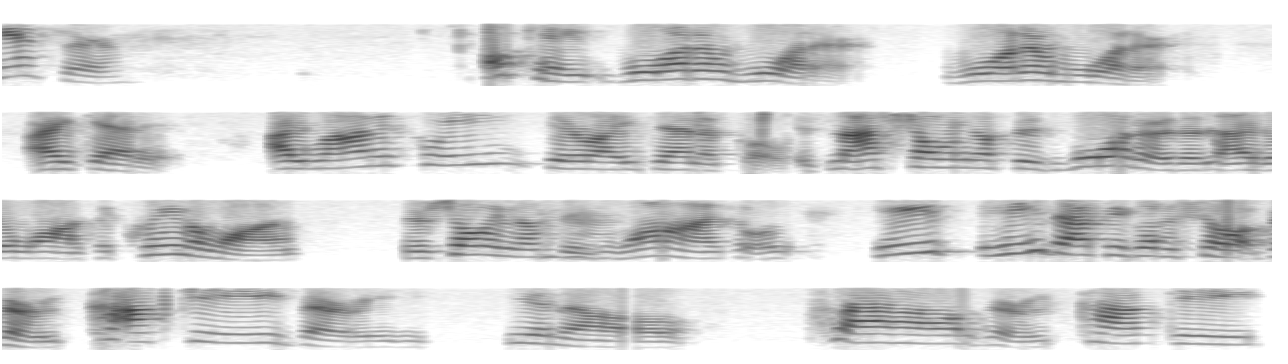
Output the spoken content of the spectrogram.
Cancer. Okay, water, water, water, water. I get it. Ironically, they're identical. It's not showing up as water, the Knight of Wands, the Queen of Wands. They're showing up mm-hmm. as wands. So he's he's actually going to show up very cocky, very you know proud, very cocky.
